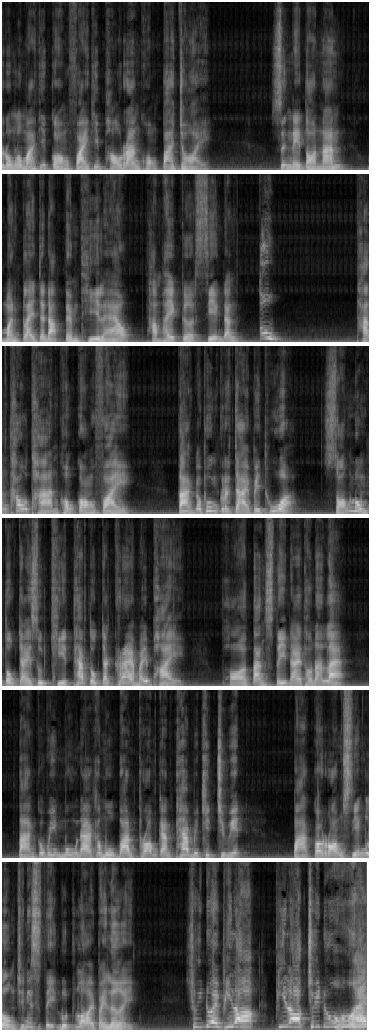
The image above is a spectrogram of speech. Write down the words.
ตรงลงมาที่กองไฟที่เผาร่างของป้าจอย ซึ่งในตอนนั้น มันใกล้จะดับเต็มทีแล้วทำให้เกิดเสียงดังตุ๊บทั้งเท่าฐานของกองไฟ ต่างก็พุ่งกระจายไปทั่วสองหนุ่มตกใจสุดขีดแทบตกจากแคร่ไม้ไผ่ พอตั้งสติได้เท่านั้นแหละ ต่างก็วิ่งมุ่งหน้าเข้าหมู่บ้านพร้อมกันแทบไม่คิดชีวิต ปากก็ร้องเสียงหลงชนิดสติหลุดลอยไปเลย ช่วยด้วยพี่หลอก พี่หลอกช่วยด้วย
